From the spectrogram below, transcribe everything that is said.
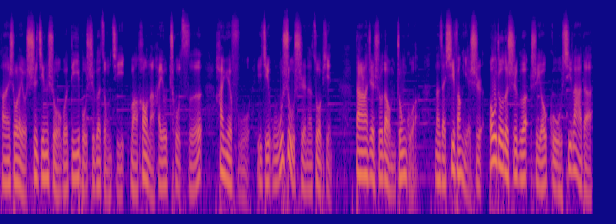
刚才说了，有《诗经》是我国第一部诗歌总集，往后呢还有《楚辞》、汉乐府以及无数诗人的作品。当然了，这说到我们中国，那在西方也是，欧洲的诗歌是由古希腊的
